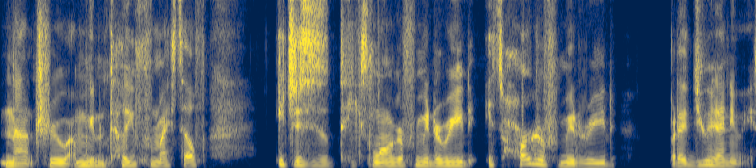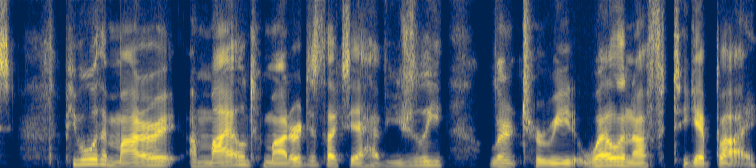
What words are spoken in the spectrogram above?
Not true. I'm going to tell you for myself. It just takes longer for me to read. It's harder for me to read, but I do it anyways. People with a moderate, a mild to moderate dyslexia have usually learned to read well enough to get by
